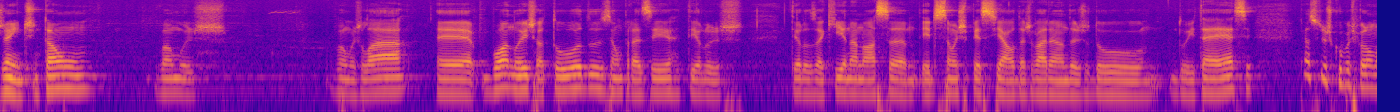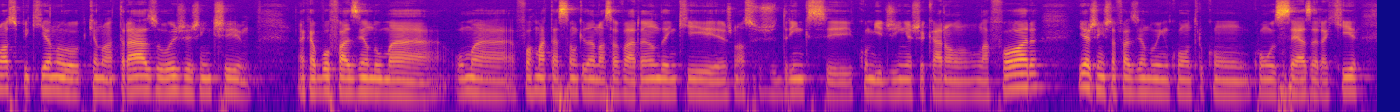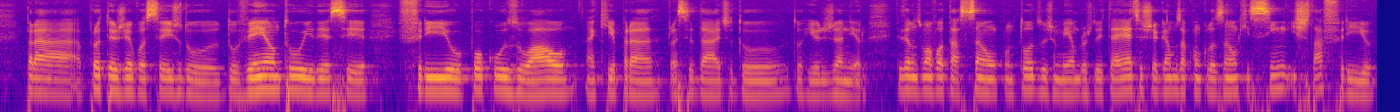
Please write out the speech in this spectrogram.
Gente, então vamos, vamos lá. É, boa noite a todos. É um prazer tê-los tê-los aqui na nossa edição especial das varandas do, do ITS. Peço desculpas pelo nosso pequeno, pequeno atraso. Hoje a gente acabou fazendo uma, uma formatação aqui da nossa varanda em que os nossos drinks e comidinhas ficaram lá fora e a gente está fazendo um encontro com, com o César aqui para proteger vocês do, do vento e desse frio pouco usual aqui para a cidade do, do Rio de Janeiro. Fizemos uma votação com todos os membros do ITS e chegamos à conclusão que sim, está frio.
